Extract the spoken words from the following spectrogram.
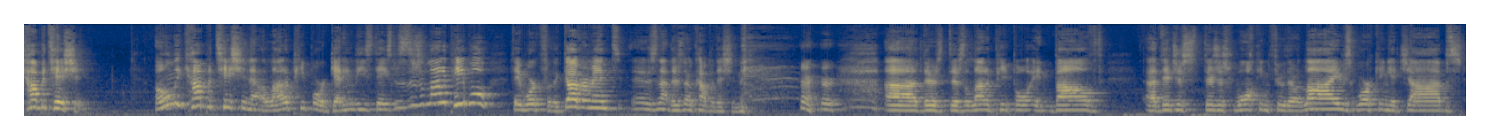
Competition only competition that a lot of people are getting these days because there's a lot of people they work for the government. There's not there's no competition there. uh, there's there's a lot of people involved. Uh, they're just they're just walking through their lives, working at jobs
